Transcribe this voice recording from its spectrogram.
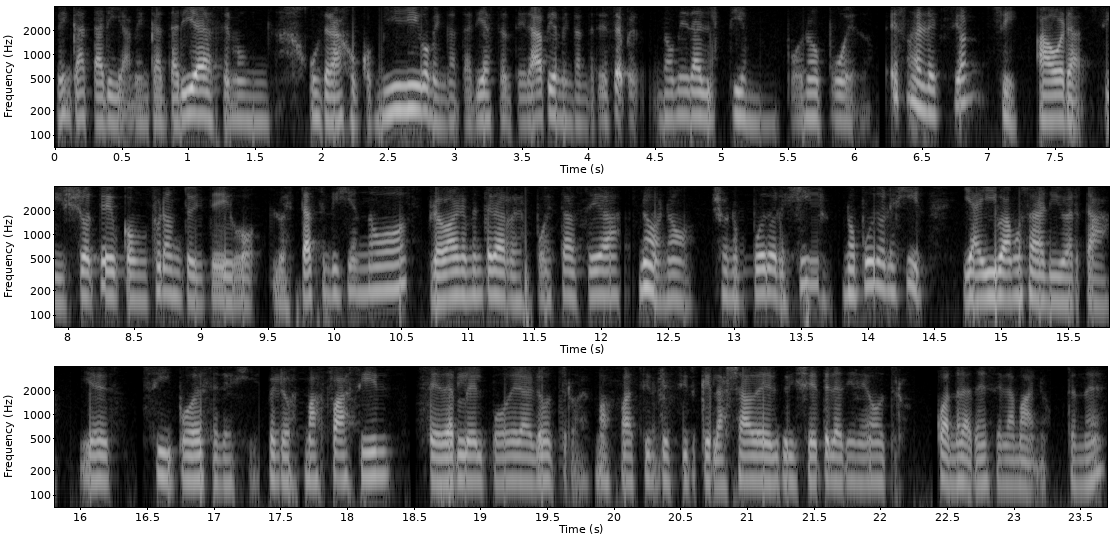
Me encantaría, me encantaría hacer un, un trabajo conmigo, me encantaría hacer terapia, me encantaría hacer, pero no me da el tiempo, no puedo. ¿Es una elección? Sí. Ahora, si yo te confronto y te digo, ¿lo estás eligiendo vos? Probablemente la respuesta sea, no, no, yo no puedo elegir, no puedo elegir. Y ahí vamos a la libertad. Y es, sí, podés elegir, pero es más fácil cederle el poder al otro, es más fácil decir que la llave del grillete la tiene otro cuando la tenés en la mano, ¿entendés?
